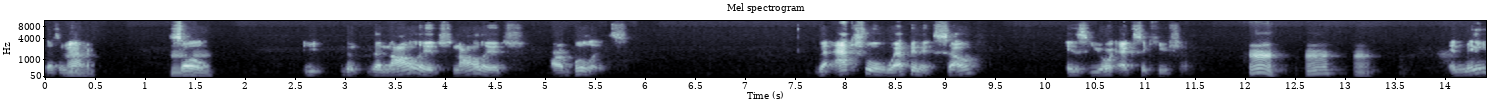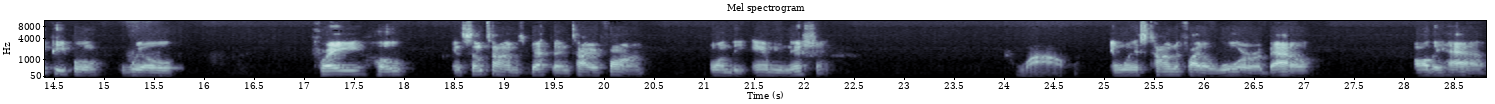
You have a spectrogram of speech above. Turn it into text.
doesn't Mm. matter. So, Mhm. You, the, the knowledge knowledge are bullets. The actual weapon itself is your execution. mm, mm, mm. And many people will pray, hope, and sometimes bet the entire farm on the ammunition. Wow. And when it's time to fight a war or a battle, all they have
